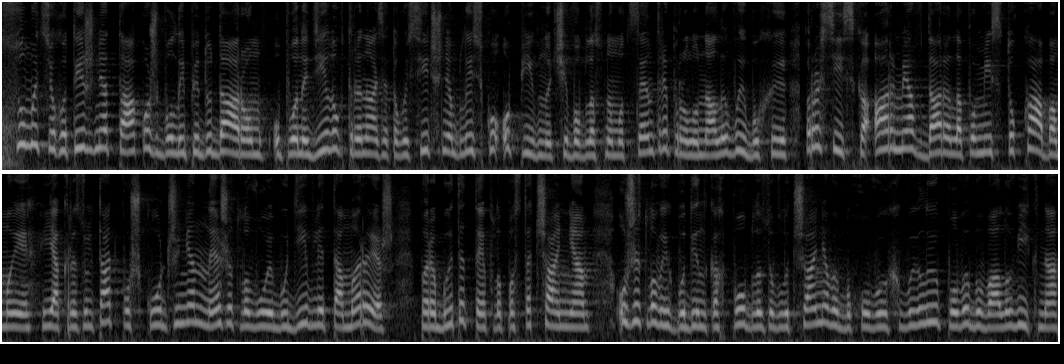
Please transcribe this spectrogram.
Суми цього тижня також були під ударом. У понеділок, 13 січня, близько опівночі в обласному центрі пролунали вибухи. Російська армія вдарила по місту кабами. Як результат пошкодження нежитлової будівлі та мереж, перебите теплопостачання. У житлових будинках поблизу влучання вибуховою хвилею повибивало вікна,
